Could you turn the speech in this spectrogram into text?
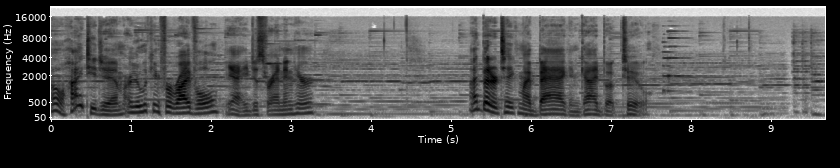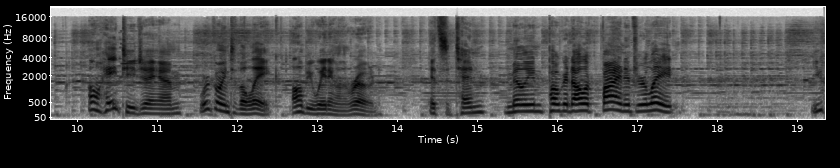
Oh, hi TJM. Are you looking for Rival? Yeah, he just ran in here. I'd better take my bag and guidebook too. Oh, hey TJM. We're going to the lake. I'll be waiting on the road. It's a 10 million polka dollar fine if you're late. You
